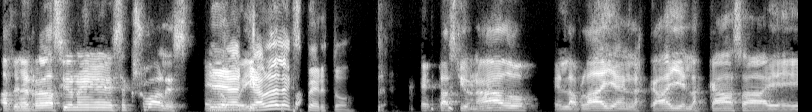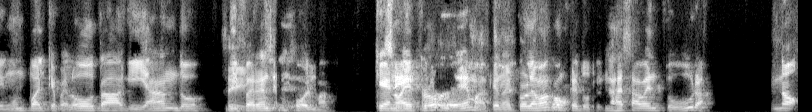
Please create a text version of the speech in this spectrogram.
A tener relaciones sexuales en Que, los que habla el experto. estacionados, en la playa, en las calles, en las casas, en un parque pelota, guiando, Sí, diferentes formas. Que Sí. no hay problema, que no hay problema con que tú tengas esa aventura. No,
